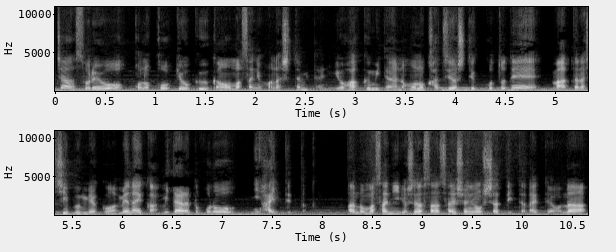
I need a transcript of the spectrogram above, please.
じゃあそれをこの公共空間をまさにお話したみたいに余白みたいなものを活用していくことで、まあ新しい文脈を編めないかみたいなところに入っていったと。あの、まさに吉田さん最初におっしゃっていただいたような、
